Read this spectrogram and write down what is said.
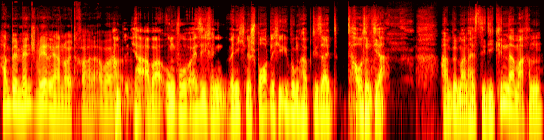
Hampel Mensch wäre ja neutral, aber. Hampel, ja, aber irgendwo weiß ich, wenn, wenn ich eine sportliche Übung habe, die seit tausend Jahren Hampelmann heißt, die die Kinder machen,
